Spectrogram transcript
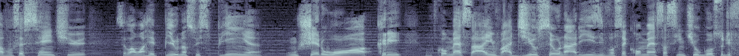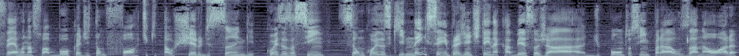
ah, você sente, sei lá, um arrepio na sua espinha, um cheiro ocre, começa a invadir o seu nariz e você começa a sentir o gosto de ferro na sua boca, de tão forte que tá o cheiro de sangue. Coisas assim são coisas que nem sempre a gente tem na cabeça já de ponto assim pra usar na hora.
